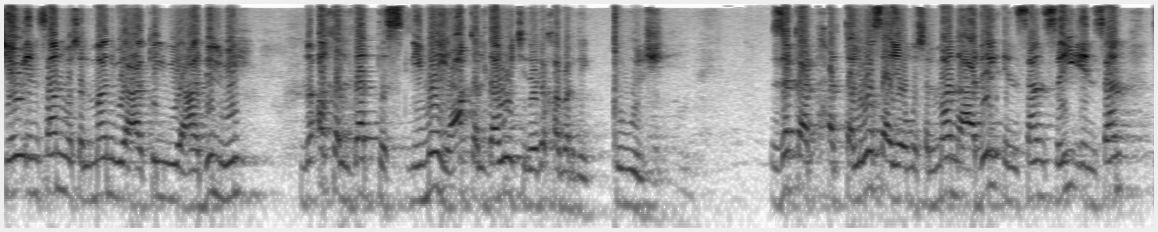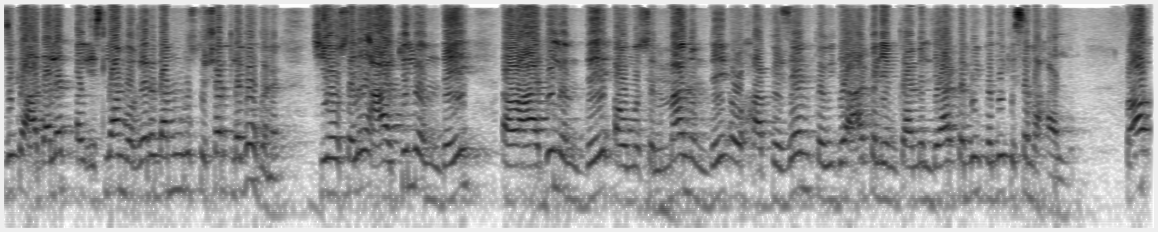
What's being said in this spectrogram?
چې انسان مسلمان وي عاقل وي عادل وي نو عقل دا تسلیمي عقل دا وی چې د خبر دی قبول شي زکات حتی الوسع یو مسلمان عادل انسان صحیح انسان ځکه عدالت او اسلام وغیرہ د موږ رستو شرط لګو کنه چې یو سړی عاقل هم دی او عادل هم دی او مسلمان هم دی او حافظ هم کوي د عقل هم کامل دی عقل په دې کې سم حال دی سقاط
